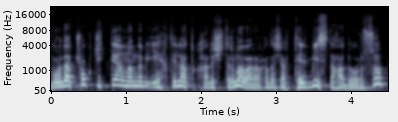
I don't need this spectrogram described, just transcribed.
Burada çok ciddi anlamda bir ihtilat, karıştırma var arkadaşlar. Telbis daha doğrusu.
